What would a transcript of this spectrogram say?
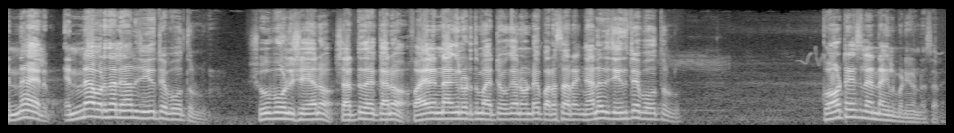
എന്നായാലും എന്നാ പറഞ്ഞാലും ഞാൻ ചെയ്തിട്ടേ പോകത്തുള്ളൂ. ഷൂ പോളിഷ് ചെയ്യാനോ ഷർട്ട് തേക്കാനോ ഫയൽ എന്നാങ്കിലും എടുത്ത് മാറ്റി വെക്കാനോ ഉണ്ടെങ്കിൽ പറ സാറേ ഞാനത് ചെയ്തിട്ടേ പോകത്തുള്ളൂ. കോട്ടേഴ്സിൽ എന്തെങ്കിലും പണിയുണ്ടോ സാറേ?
